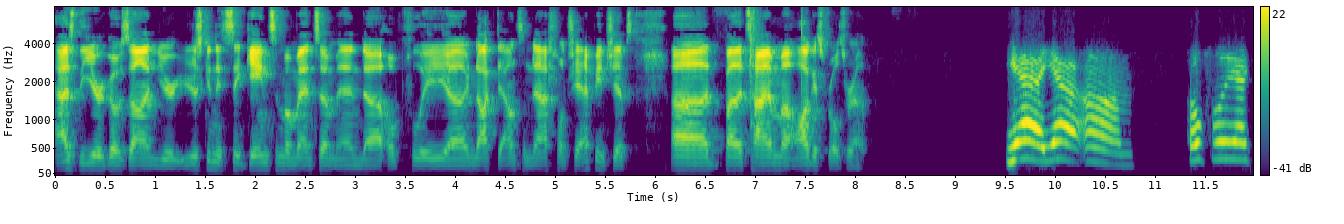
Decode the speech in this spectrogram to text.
as the year goes on, you're, you're just going to gain some momentum and uh, hopefully uh, knock down some national championships uh, by the time August rolls around. Yeah, yeah. Um, hopefully, I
